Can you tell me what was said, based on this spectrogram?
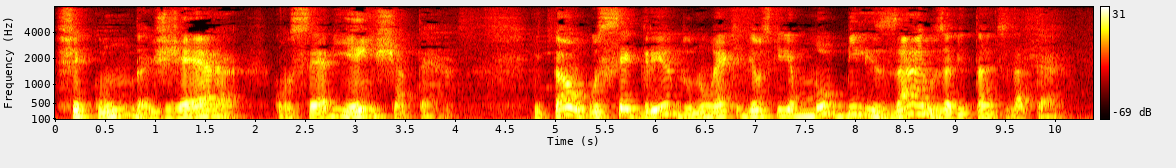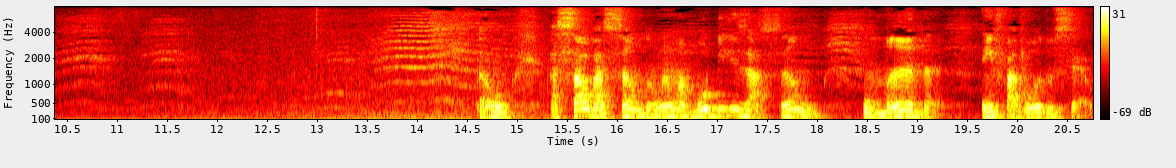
fecunda, gera, concebe e enche a terra. Então, o segredo não é que Deus queria mobilizar os habitantes da terra. Então, a salvação não é uma mobilização humana em favor do céu.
